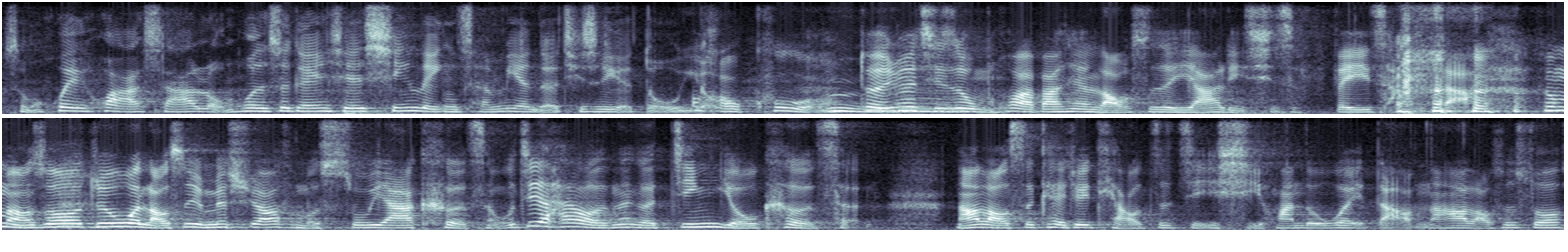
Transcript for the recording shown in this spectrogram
什么绘画沙龙，或者是跟一些心灵层面的，其实也都有。好酷哦！对，因为其实我们后来发现老师的压力其实非常大，所以我们想说，就问老师有没有需要什么舒压课程。我记得还有那个精油课程，然后老师可以去调自己喜欢的味道，然后老师说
